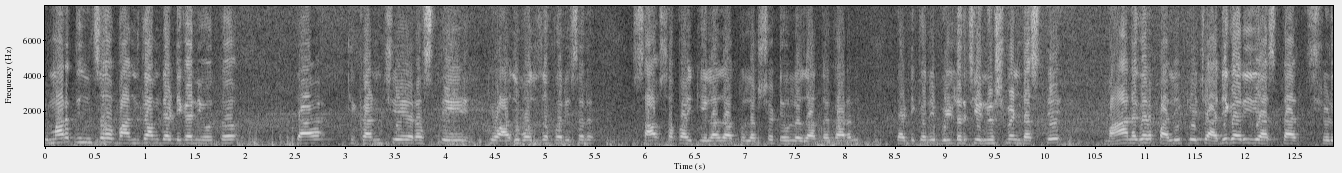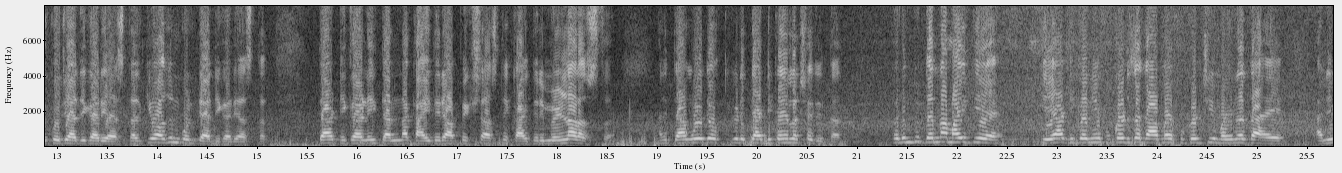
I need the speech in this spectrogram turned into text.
इमारतींचं बांधकाम त्या ठिकाणी होतं. त्या ठिकाणचे रस्ते किंवा आजूबाजूचा परिसर साफसफाई केला जातो लक्ष ठेवलं जातं. कारण त्या ठिकाणी बिल्डरची इन्व्हेस्टमेंट असते. महानगरपालिकेचे अधिकारी जे असतात शिडकोचे अधिकारी असतात किंवा अजून कोणते अधिकारी असतात त्या ठिकाणी त्यांना काहीतरी अपेक्षा असते काहीतरी मिळणार असतं. आणि त्यामुळे ते तिकडे त्या ठिकाणी लक्ष देतात. परंतु त्यांना माहिती आहे की या ठिकाणी फुकटचं काम आहे फुकटची मेहनत आहे. आणि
